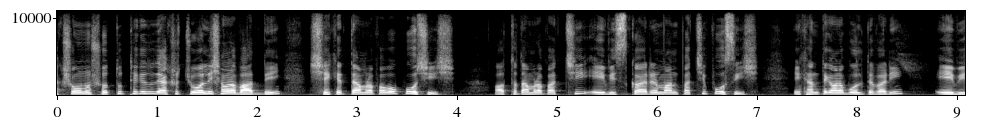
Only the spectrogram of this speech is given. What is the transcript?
একশো উনসত্তর থেকে যদি একশো চুয়াল্লিশ আমরা বাদ দিই, সেক্ষেত্রে আমরা পাবো পঁচিশ। অর্থাৎ আমরা পাচ্ছি এ বি স্কোয়ারের মান পাচ্ছি পঁচিশ। এখান থেকে আমরা বলতে পারি এ বি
